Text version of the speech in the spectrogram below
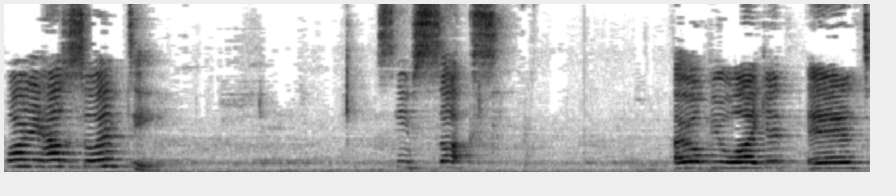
Why are the houses so empty? This game sucks. I hope you like it, and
